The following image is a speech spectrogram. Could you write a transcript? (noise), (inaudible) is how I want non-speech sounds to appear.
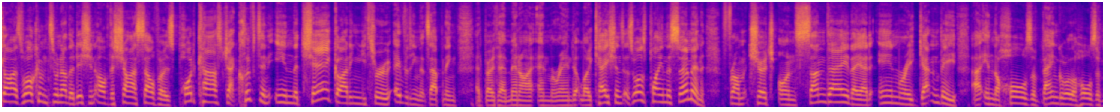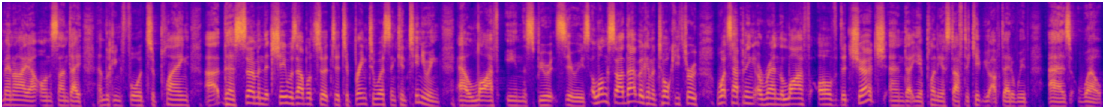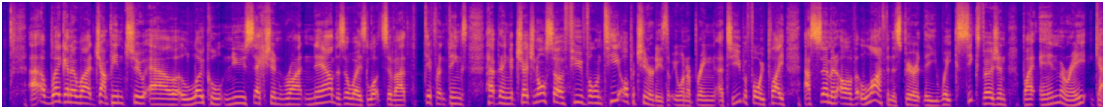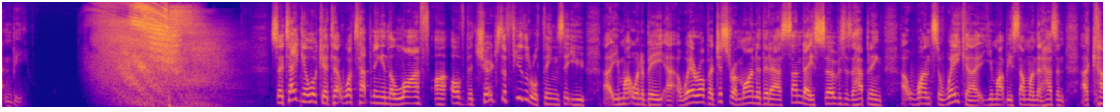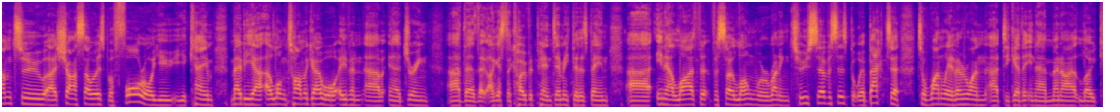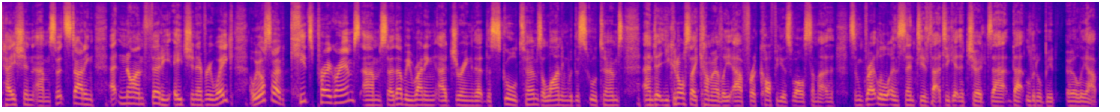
Guys, welcome to another edition of the Shire Salvos podcast. Jack Clifton in the chair, guiding you through everything that's happening at both our Menai and Miranda locations, as well as playing the sermon from church on Sunday. They had Anne Marie Gattenby uh, in the halls of Bangor, the halls of Menai uh, on Sunday, and looking forward to playing uh, the sermon that she was able to, to, to bring to us and continuing our Life in the Spirit series. Alongside that, we're going to talk you through what's happening around the life of the church, and uh, yeah, plenty of stuff to keep you updated with as well. Uh, we're going to uh, jump into our local news section right now. There's always lots of uh, different things happening at church and also a few volunteer opportunities that we want to bring uh, to you before we play our Sermon of Life in the Spirit, the week six version by Anne Marie Gattenby. So, taking a look at uh, what's happening in the life uh, of the church, a few little things that you uh, you might want to be uh, aware of. just a reminder that our Sunday services are happening once a week. You might be someone that hasn't come to uh, Shire Salvos before, or you you came maybe a long time ago, or even during the, the, I guess the COVID pandemic that has been in our lives for, for, so long. We're running two services, but we're back to to one. We have everyone together in our Menai location. Um, so it's starting at 9:30 each and every week. We also have kids kids programs. Um, so they'll be running uh, during the, the school terms, aligning with the school terms. And uh, you can also come early uh, for a coffee as well. Some uh, some great little incentives to get to church that, little bit earlier.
